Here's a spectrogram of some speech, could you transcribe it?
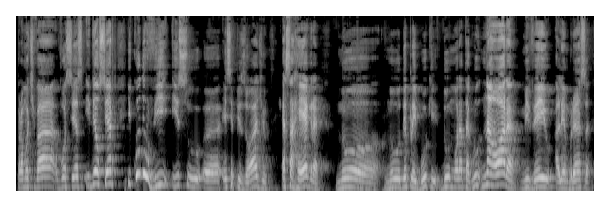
para motivar vocês e deu certo". E quando eu vi isso, uh, esse episódio, essa regra no, no The Playbook do Morataglu, na hora me veio a lembrança.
